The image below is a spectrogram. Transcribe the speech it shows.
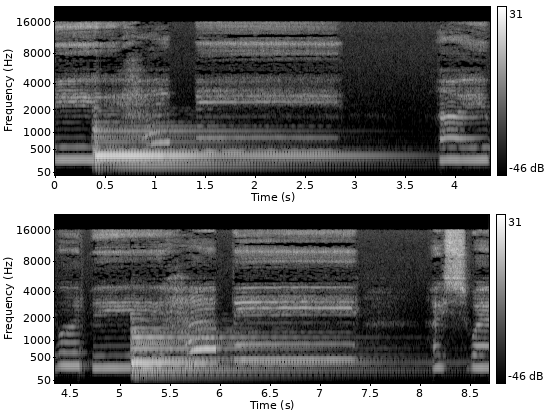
be happy. I would be happy. I swear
